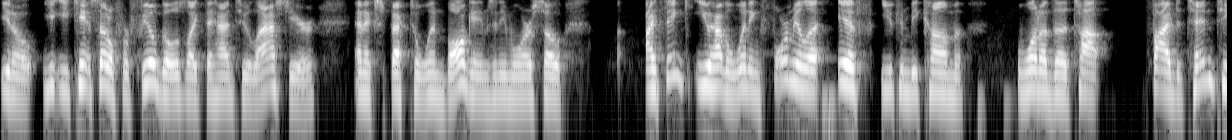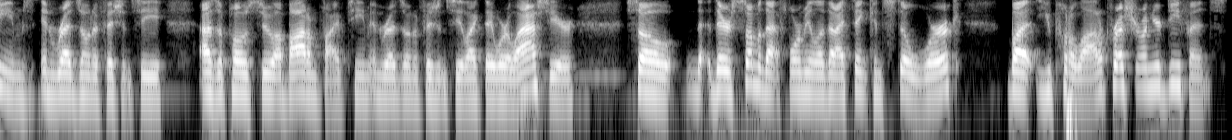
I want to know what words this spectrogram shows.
you know, you, you can't settle for field goals like they had to last year and expect to win ball games anymore. So I think you have a winning formula if you can become one of the top five to 10 teams in red zone efficiency as opposed to a bottom five team in red zone efficiency like they were last year. So th- there's some of that formula that I think can still work but you put a lot of pressure on your defense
